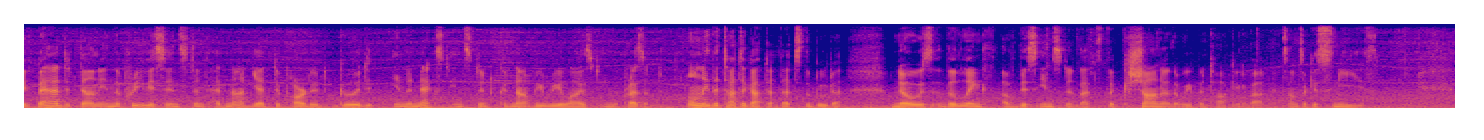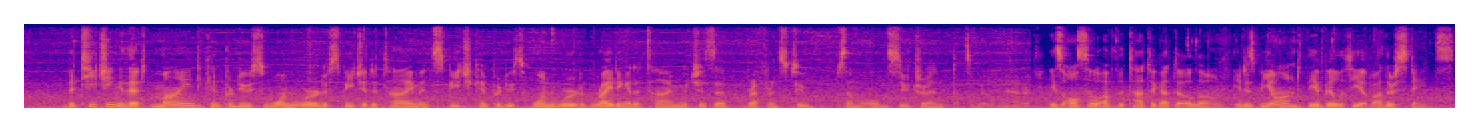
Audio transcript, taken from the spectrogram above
If bad done in the previous instant had not yet departed, good in the next instant could not be realized in the present. Only the Tathagata, that's the Buddha, knows the length of this instant. That's the kshana that we've been talking about. It sounds like a sneeze. The teaching that mind can produce one word of speech at a time and speech can produce one word of writing at a time, which is a reference to some old sutra and doesn't really matter, is also of the Tathagata alone. It is beyond the ability of other saints.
